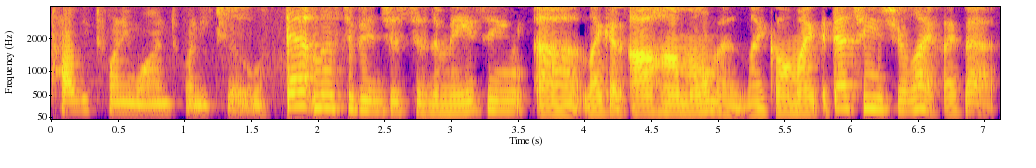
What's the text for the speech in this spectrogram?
probably 21, 22. That must have been just an amazing, uh, like an aha moment. Like, oh my, that changed your life, I bet.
